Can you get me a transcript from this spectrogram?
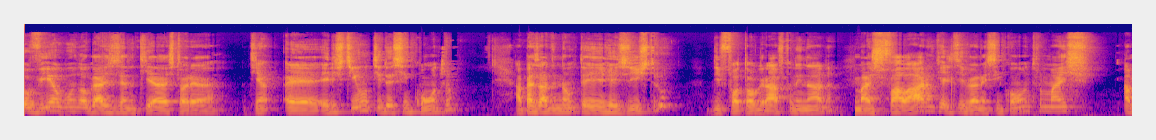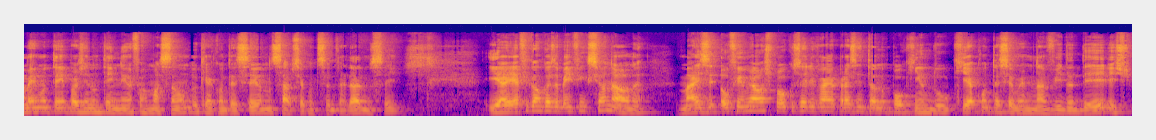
ouvi em alguns lugares dizendo que a história tinha, é, eles tinham tido esse encontro, apesar de não ter registro de fotográfico nem nada, mas falaram que eles tiveram esse encontro, mas ao mesmo tempo a gente não tem nenhuma informação do que aconteceu, não sabe se aconteceu de verdade, não sei. E aí fica uma coisa bem ficcional, né? Mas o filme, aos poucos, ele vai apresentando um pouquinho do que aconteceu mesmo na vida deles,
